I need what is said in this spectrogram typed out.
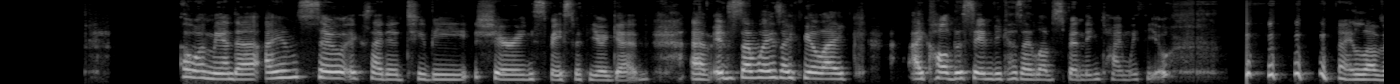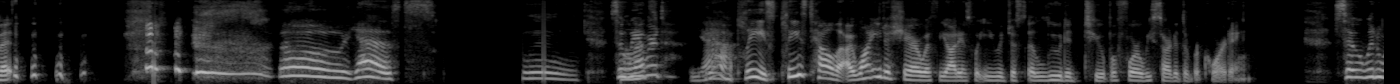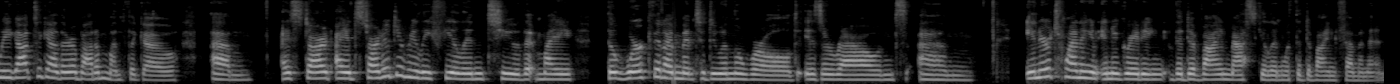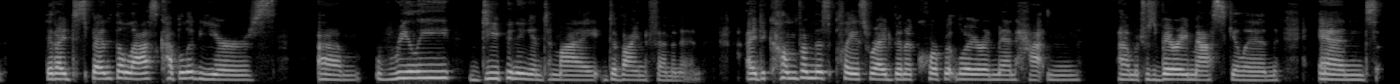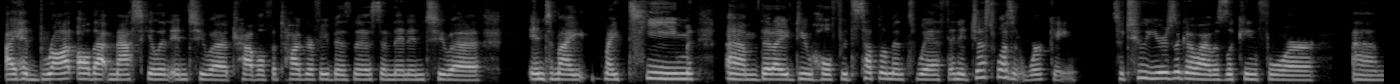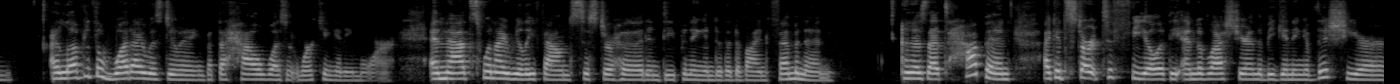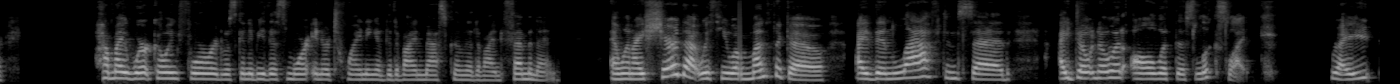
Oh, Amanda, I am so excited to be sharing space with you again. Um, in some ways, I feel like I called this in because I love spending time with you. I love it. oh, yes. Mm. So Well, we that's were, t- yeah, yeah. please, please tell that. I want you to share with the audience what you had just alluded to before we started the recording. So when we got together about a month ago, um, I start I had started to really feel into that my the work that I'm meant to do in the world is around um, intertwining and integrating the divine masculine with the divine feminine. That I'd spent the last couple of years um, really deepening into my divine feminine. I'd come from this place where I'd been a corporate lawyer in Manhattan, um, which was very masculine. And I had brought all that masculine into a travel photography business and then into a into my my team um, that I do whole food supplements with, and it just wasn't working. So two years ago, I was looking for. Um, I loved the what I was doing, but the how wasn't working anymore. And that's when I really found sisterhood and deepening into the divine feminine. And as that's happened, I could start to feel at the end of last year and the beginning of this year how my work going forward was going to be this more intertwining of the divine masculine and the divine feminine. And when I shared that with you a month ago, I then laughed and said, I don't know at all what this looks like. Right.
